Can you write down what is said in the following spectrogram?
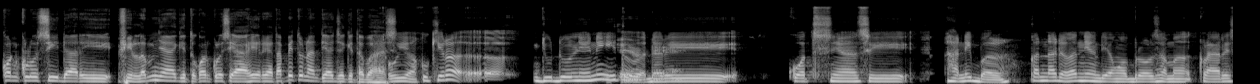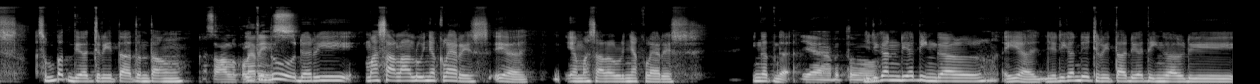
konklusi dari filmnya gitu konklusi akhirnya tapi itu nanti aja kita bahas. Oh iya, aku kira eh, judulnya ini Oke, itu oke. dari quotes-nya si Hannibal. Kan ada kan yang dia ngobrol sama Clarice. Sempet dia cerita tentang Masa lalu itu Clarice. tuh dari masa lalunya Clarice. Iya, yang masa lalunya Clarice. Ingat nggak? Ya, betul. Jadi kan dia tinggal, iya, jadi kan dia cerita dia tinggal di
